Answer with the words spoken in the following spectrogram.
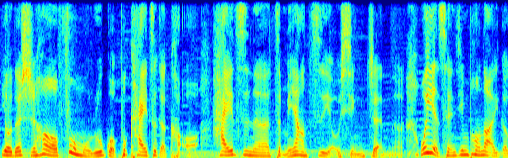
有的时候父母如果不开这个口，孩子呢怎么样自由行政呢？我也曾经碰到一个。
